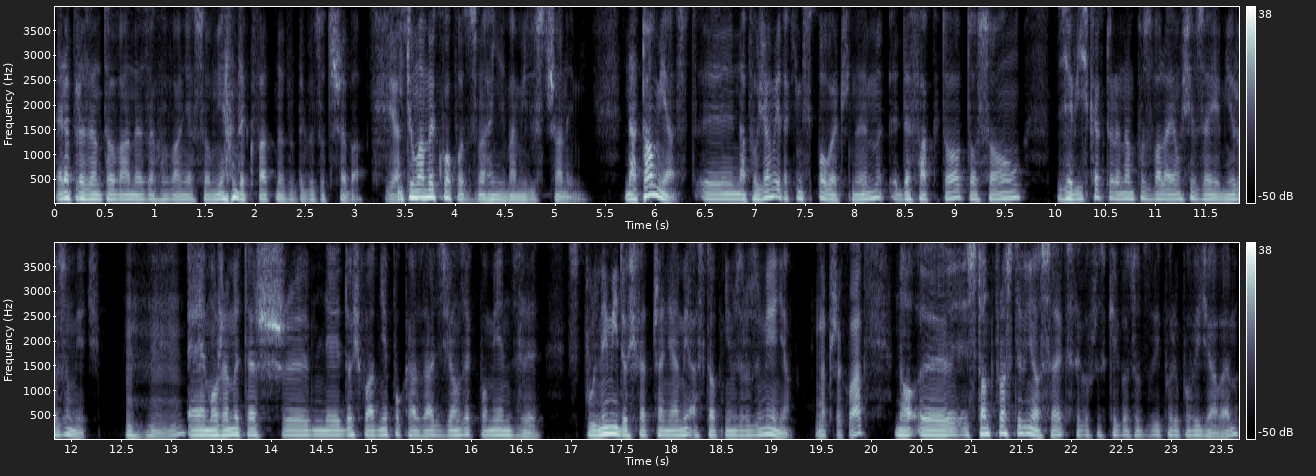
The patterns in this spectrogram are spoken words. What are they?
reprezentowane zachowania są nieadekwatne do tego, co trzeba. I Jasne. tu mamy kłopot z mechanizmami lustrzanymi. Natomiast y, na poziomie takim społecznym, de facto, to są zjawiska, które nam pozwalają się wzajemnie rozumieć. Mhm. E, Możemy też y, dość ładnie pokazać związek pomiędzy wspólnymi doświadczeniami a stopniem zrozumienia. Na przykład? No, y, stąd prosty wniosek z tego wszystkiego, co do tej pory powiedziałem,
